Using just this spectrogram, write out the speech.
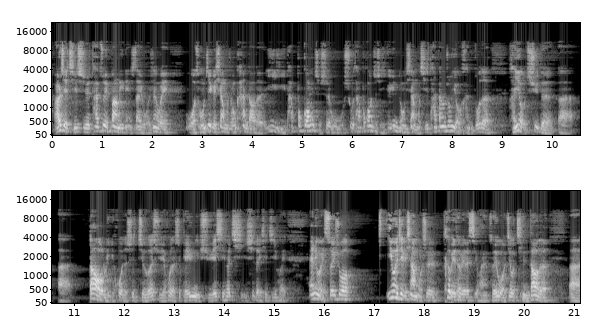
而且其实它最棒的一点是在于，我认为我从这个项目中看到的意义，它不光只是武术，它不光只是一个运动项目，其实它当中有很多的。很有趣的呃呃道理，或者是哲学，或者是给予你学习和启示的一些机会。Anyway，所以说，因为这个项目是特别特别的喜欢，所以我就请到了呃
